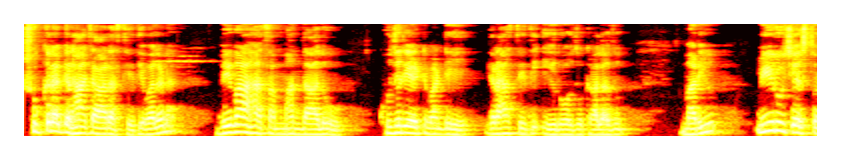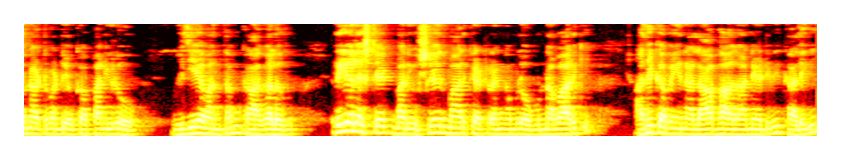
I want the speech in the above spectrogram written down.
శుక్రగ్రహచార స్థితి వలన వివాహ సంబంధాలు కుదిరేటువంటి గ్రహస్థితి ఈరోజు కలదు. మరియు మీరు చేస్తున్నటువంటి ఒక పనిలో విజయవంతం కాగలదు రియల్ ఎస్టేట్ మరియు షేర్ మార్కెట్ రంగంలో ఉన్నవారికి అధికమైన లాభాలు అనేటివి కలిగి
